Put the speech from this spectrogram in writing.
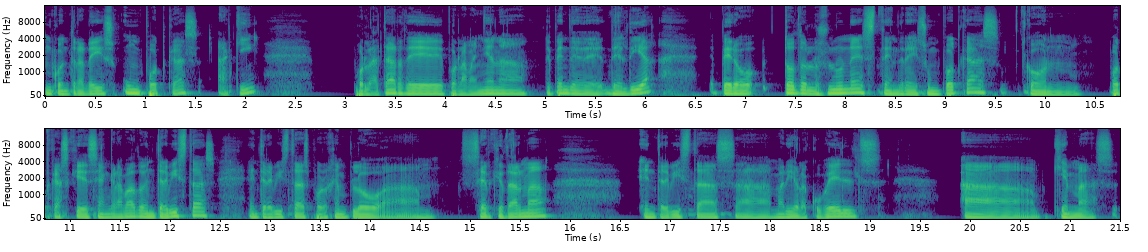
encontraréis un podcast aquí por la tarde, por la mañana, depende del día, pero todos los lunes tendréis un podcast con podcasts que se han grabado, entrevistas, entrevistas por ejemplo a Sergio Dalma, entrevistas a Mario Cubells, a quién más,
